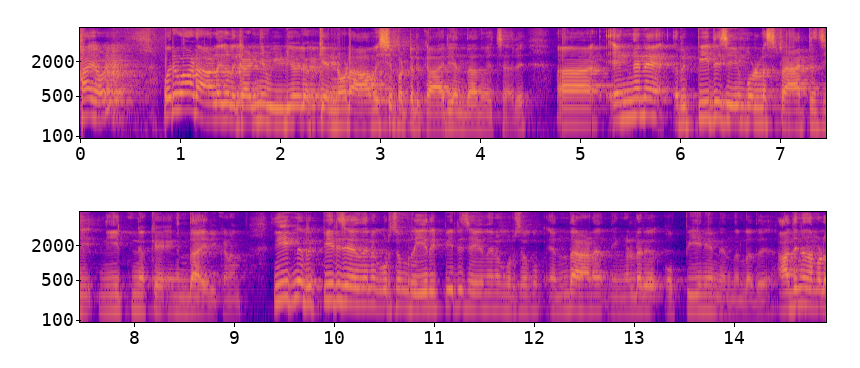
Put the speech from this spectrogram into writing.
ഹായ് ഓൾ ഒരുപാട് ആളുകൾ കഴിഞ്ഞ വീഡിയോയിലൊക്കെ എന്നോട് ആവശ്യപ്പെട്ട ഒരു കാര്യം എന്താന്ന് വെച്ചാൽ എങ്ങനെ റിപ്പീറ്റ് ചെയ്യുമ്പോഴുള്ള സ്ട്രാറ്റജി നീറ്റിനൊക്കെ എന്തായിരിക്കണം? നീറ്റിന് റിപ്പീറ്റ് ചെയ്യുന്നതിനെ കുറിച്ചും റീ റിപ്പീറ്റ് ചെയ്യുന്നതിനെ കുറിച്ചൊക്കെ എന്താണ് നിങ്ങളുടെ ഒരു ഒപ്പീനിയൻ എന്നുള്ളത്? അതിന് നമ്മൾ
